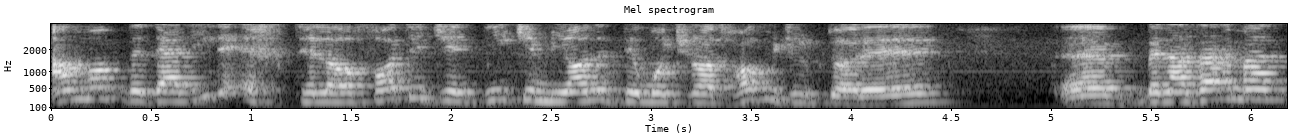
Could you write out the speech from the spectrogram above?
اما به دلیل اختلافات جدی که میان دموکرات ها وجود داره به نظر من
